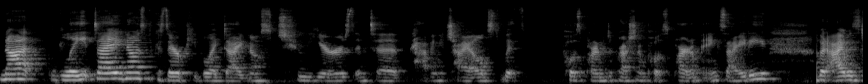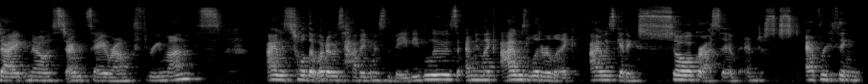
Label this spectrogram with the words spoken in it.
not late diagnosed because there are people like diagnosed two years into having a child with postpartum depression postpartum anxiety. But I was diagnosed, I would say, around three months. I was told that what I was having was the baby blues. I mean, like, I was literally like, I was getting so aggressive and just everything,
